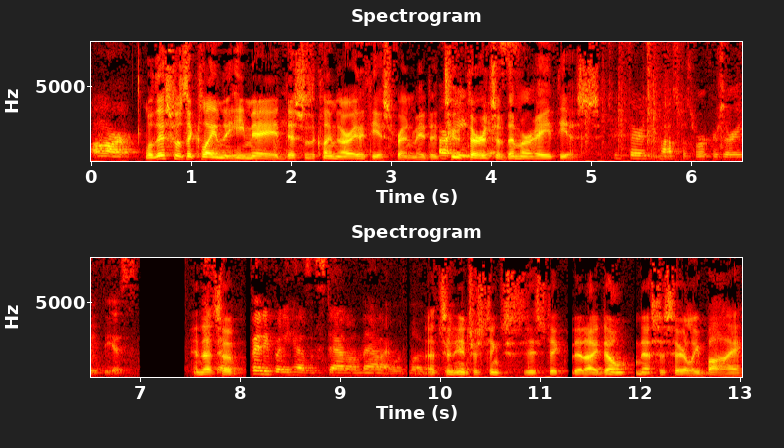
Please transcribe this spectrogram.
are Well, this was the claim that he made. This was the claim that our atheist friend made. That two thirds of them are atheists, two thirds of hospice workers are atheists. and that's so a if anybody has a stat on that, I would love. that's an interesting statistic that I don't necessarily buy.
